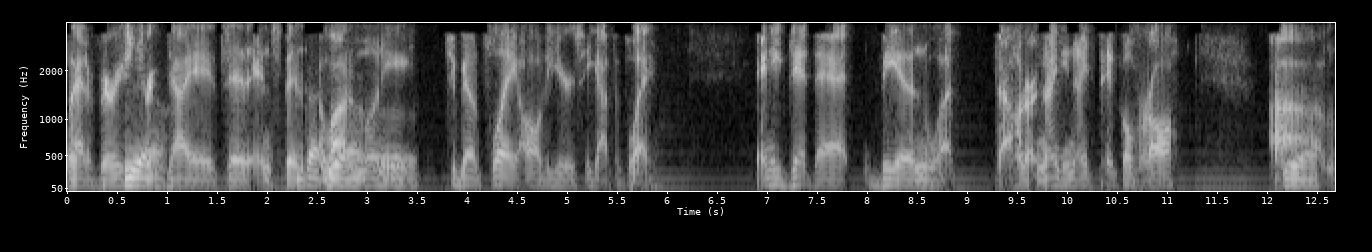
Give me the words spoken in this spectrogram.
had a very strict Yeah. diet and, and spent That- a lot yeah, of money uh, to be able to play all the years he got to play. And he did that being what the 199th pick overall. Yeah. Um,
